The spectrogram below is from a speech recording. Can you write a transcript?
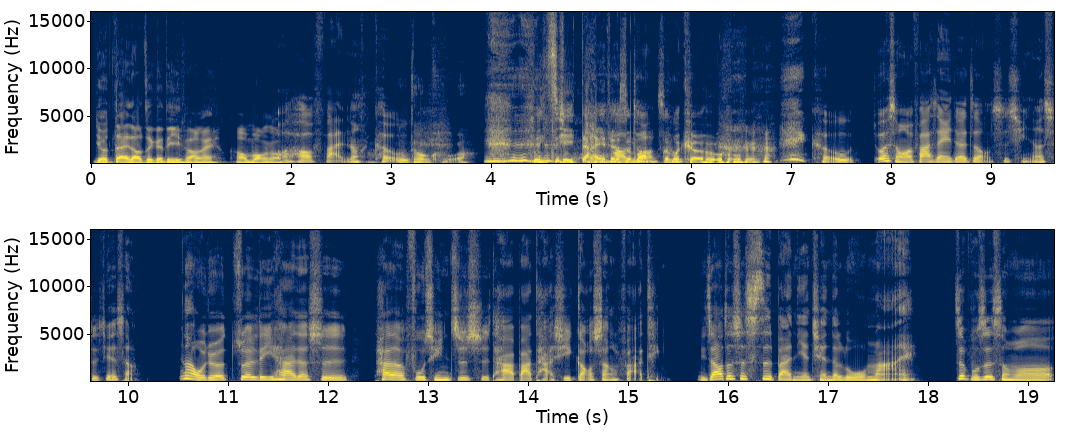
又带到这个地方，哎，好猛哦！哦，好烦哦，可恶，痛苦哦！你自己带的什么什么可恶？可恶！为什么发生一堆这种事情呢？世界上，那我觉得最厉害的是他的父亲支持他把塔西告上法庭。你知道这是四百年前的罗马，哎。这不是什么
